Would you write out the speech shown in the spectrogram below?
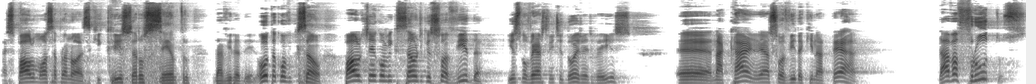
Mas Paulo mostra para nós que Cristo era o centro da vida dele. Outra convicção: Paulo tinha convicção de que sua vida, isso no verso 22 a gente vê isso, é, na carne, né, a sua vida aqui na terra, dava frutos,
